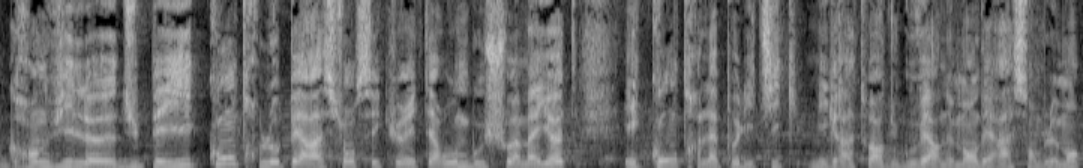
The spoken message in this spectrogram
grandes villes du pays contre l'opération sécuritaire Wumbushu à Mayotte et contre la politique migratoire du gouvernement. Des rassemblements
